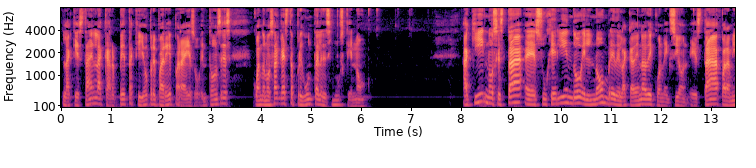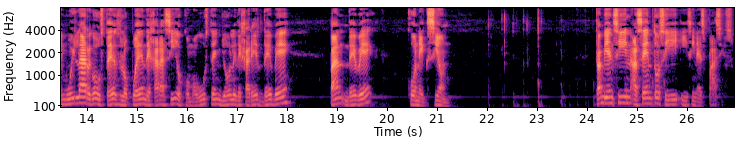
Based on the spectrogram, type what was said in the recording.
la que está en la carpeta que yo preparé para eso. Entonces, cuando nos haga esta pregunta, le decimos que no. Aquí nos está eh, sugiriendo el nombre de la cadena de conexión. Está para mí muy largo. Ustedes lo pueden dejar así o como gusten. Yo le dejaré db pan db conexión. También sin acentos y, sin espacios.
